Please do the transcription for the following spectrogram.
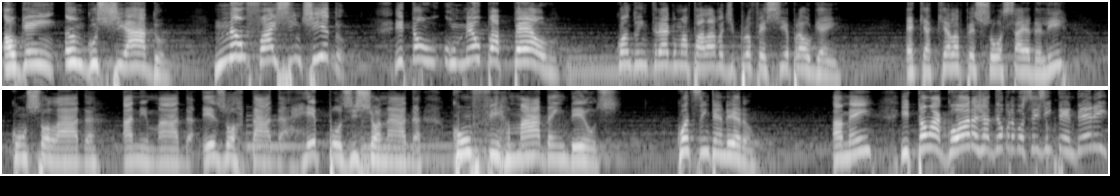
Alguém angustiado? Não faz sentido. Então, o meu papel quando entrega uma palavra de profecia para alguém, é que aquela pessoa saia dali consolada, animada, exortada, reposicionada, confirmada em Deus. Quantos entenderam? Amém? Então agora já deu para vocês entenderem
